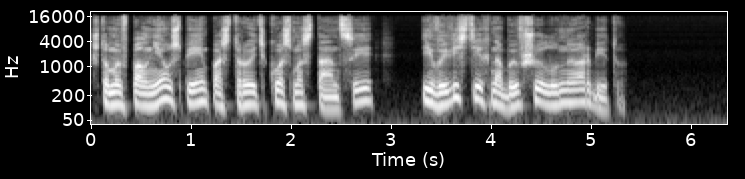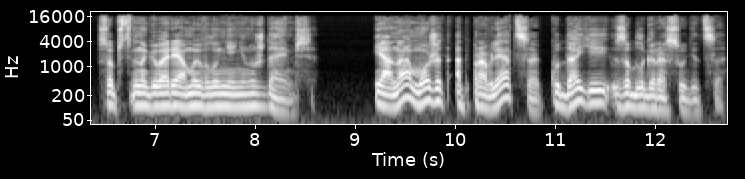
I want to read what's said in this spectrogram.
что мы вполне успеем построить космостанции и вывести их на бывшую лунную орбиту. Собственно говоря, мы в Луне не нуждаемся. И она может отправляться, куда ей заблагорассудится.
